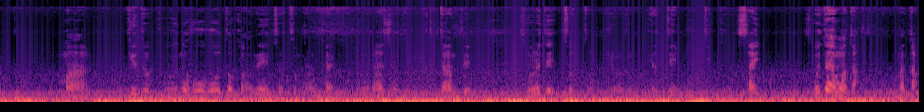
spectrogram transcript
まあ、解毒の方法とかはね、ちょっと何回かこのラジオでも言ったんで、それでちょっといろいろやってみてください。それではまた、また。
